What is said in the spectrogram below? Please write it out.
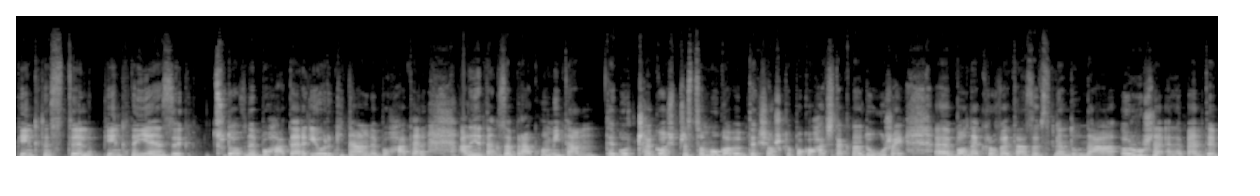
piękny styl, piękny język, cudowny bohater i oryginalny bohater, ale jednak zabrakło mi tam tego czegoś, przez co mogłabym tę książkę pokochać tak na dłużej. E, Bo Nekroweta ze względu na różne elementy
